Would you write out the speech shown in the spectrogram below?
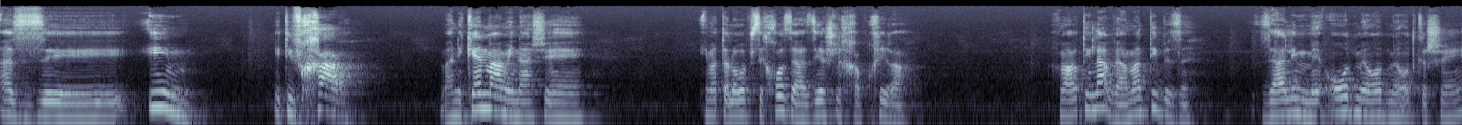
אז אה, אם היא תבחר, ואני כן מאמינה שאם אתה לא בפסיכוזה אז יש לך בחירה. אמרתי לה ועמדתי בזה. זה היה לי מאוד מאוד מאוד קשה.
